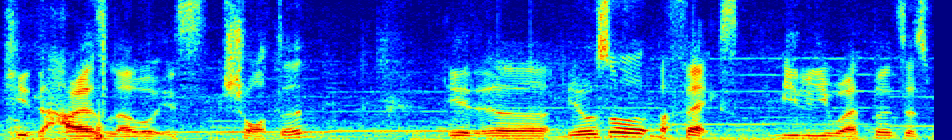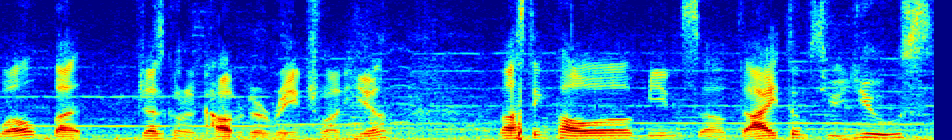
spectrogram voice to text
hit the highest level is shortened. It, uh, it also affects melee weapons as well, but I'm just going to cover the range one here. Lasting power means um, the items you use,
